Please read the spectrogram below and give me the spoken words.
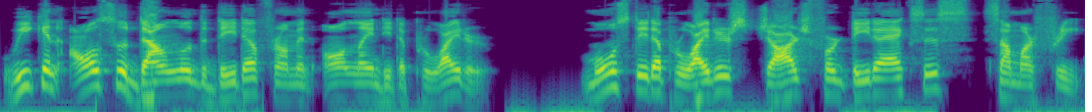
We can also download the data from an online data provider. Most data providers charge for data access, some are free.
